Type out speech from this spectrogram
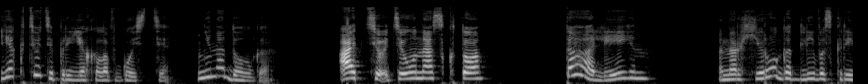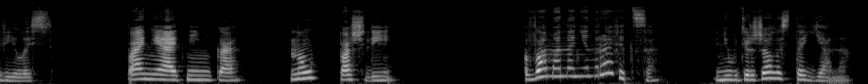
Я к тете приехала в гости. Ненадолго». «А тетя у нас кто?» «Та Алеин». Анархиро годливо скривилась. «Понятненько. Ну, пошли». «Вам она не нравится?» Не удержалась Таяна.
